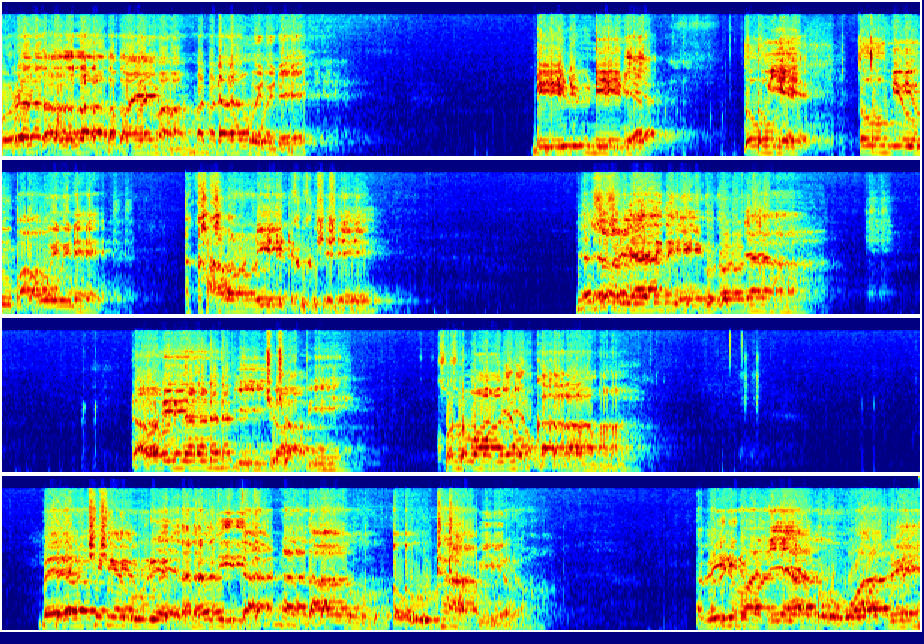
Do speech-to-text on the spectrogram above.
ဘုရားသာသနာသမိုင်းမှာမှတ်တမ်းဝင်တဲ့နေလူနေပြသုံးရက်သုံးမျိုးပါဝင်တဲ့အခါတော်နေ့တစ်ခုဖြစ်တယ်မြတ်စွာဘုရားသခင်ကိုရောမြတ်ဟာတောင်းတနတ်ပြည်ကြွပြီးခုနမမြောက်ကာလမှာဘယ်တော့ဖြစ်ခဲ့မှုတဲ့တဏှတိတာနတ်သားကိုအဥထားပြီးတော့အဘိဓမ္မာတရားကိုဝါတွင်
